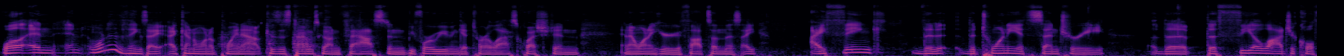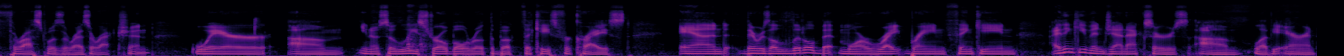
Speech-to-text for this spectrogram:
Well, and and one of the things I, I kind of want to point out because this time's gone fast, and before we even get to our last question, and I want to hear your thoughts on this. I I think the the 20th century the the theological thrust was the resurrection, where um, you know, so Lee Strobel wrote the book The Case for Christ, and there was a little bit more right brain thinking. I think even Gen Xers, um, love you, Aaron.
